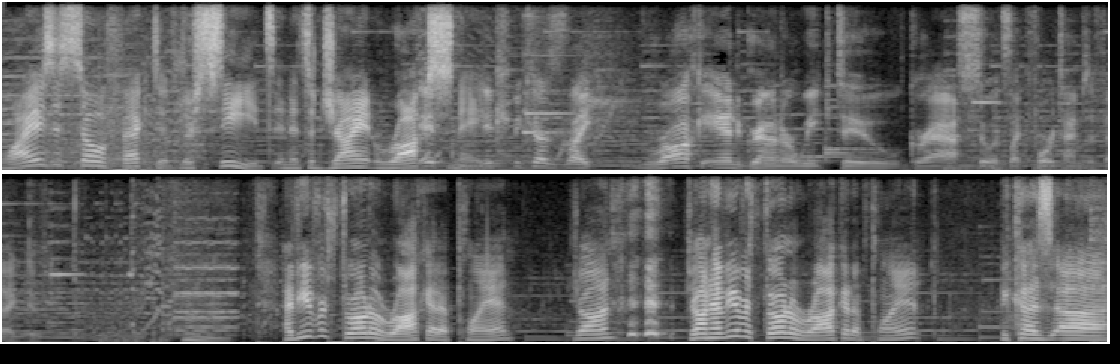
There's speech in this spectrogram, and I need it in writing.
Why is it so effective? They're seeds, and it's a giant rock It's, snake. it's because like rock and ground are weak to grass, so it's like four times effective. Have you ever thrown a rock at a plant, John? John, have you ever thrown a rock at a plant? Because uh,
